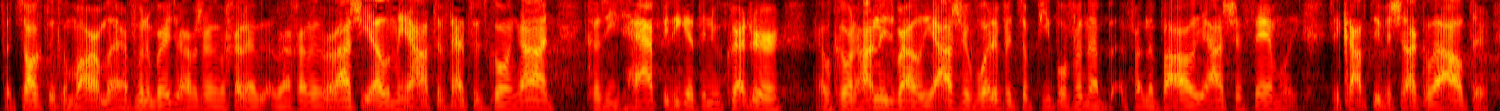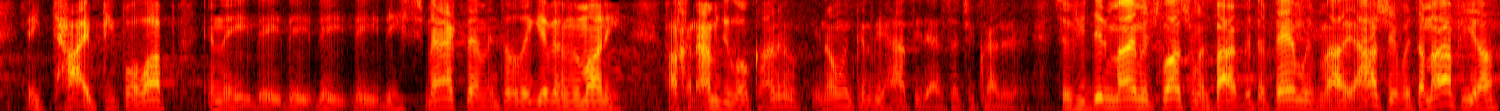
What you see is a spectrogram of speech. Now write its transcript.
But talk to Gemara, if that's what's going on, because he's happy to get the new creditor. What if it's a people from the from the Baal Yashiv family? The Kapti V'Shakala Alter. They tie people up and they they, they, they, they, they smack them until they give them the money. No one's going to be happy to have such a creditor. So if you did Maimon Shloshim with, with the family from Baal Yashiv, with the mafia,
